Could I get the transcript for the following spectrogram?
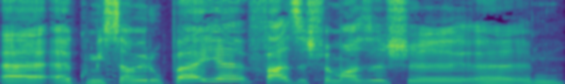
a, a Comissão Europeia faz as famosas uh, uh,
